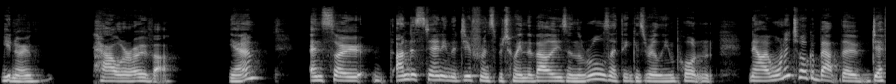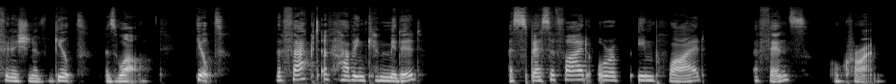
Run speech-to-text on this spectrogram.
you know, power over. Yeah. And so understanding the difference between the values and the rules, I think is really important. Now, I want to talk about the definition of guilt as well. Guilt, the fact of having committed a specified or implied offense or crime.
